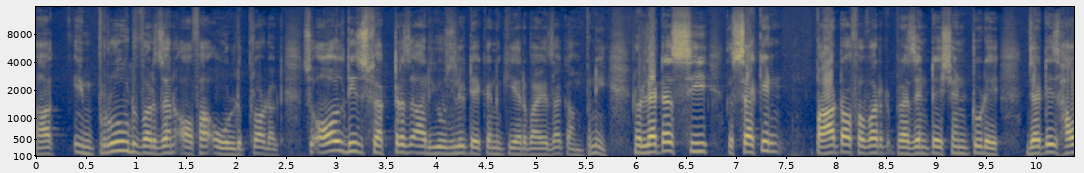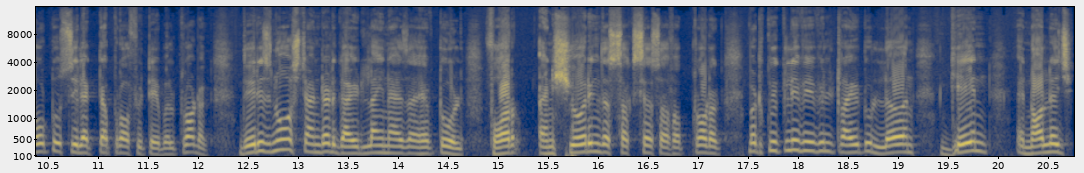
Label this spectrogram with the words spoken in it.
a improved version of a old product. So, all these factors are usually taken care by the company. Now, let us see the second part of our presentation today that is how to select a profitable product. There is no standard guideline as I have told for ensuring the success of a product, but quickly we will try to learn, gain knowledge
